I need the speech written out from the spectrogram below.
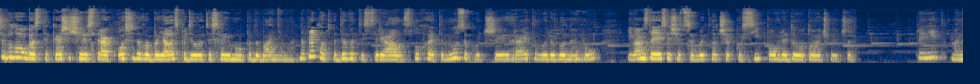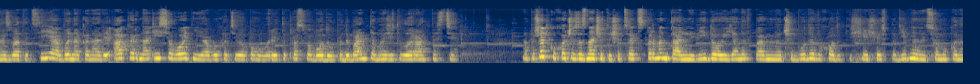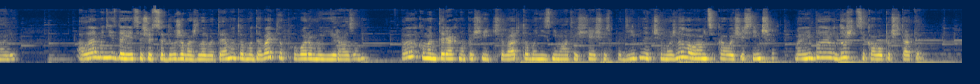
Чи було у вас таке, що через страх осуду ви боялись поділитися своїми уподобаннями? Наприклад, ви дивитесь серіал, слухаєте музику чи граєте в улюблену гру, і вам здається, що це викличе косі погляди оточуючих. Привіт! Мене звати Ція, ви на каналі Акерна, і сьогодні я би хотіла поговорити про свободу уподобань та межі толерантності. На початку хочу зазначити, що це експериментальне відео, і я не впевнена, чи буде виходити ще щось подібне на цьому каналі. Але мені здається, що це дуже важлива тема, тому давайте обговоримо її разом. А ви в коментарях напишіть, чи варто мені знімати ще щось подібне, чи можливо вам цікаво щось інше. Мені буде дуже цікаво почитати.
